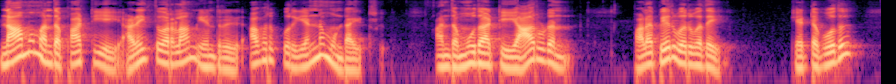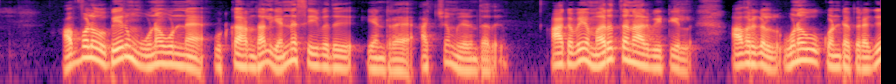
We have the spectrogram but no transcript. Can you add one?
நாமும் அந்த பாட்டியை அழைத்து வரலாம் என்று அவருக்கு ஒரு எண்ணம் உண்டாயிற்று. அந்த மூதாட்டி யாருடன் பல பேர் வருவதை கேட்டபோது அவ்வளவு பேரும் உணவுண்ண உட்கார்ந்தால் என்ன செய்வது? என்ற அச்சம் எழுந்தது. ஆகவே மருத்தனார் வீட்டில் அவர்கள் உணவு கொண்ட பிறகு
